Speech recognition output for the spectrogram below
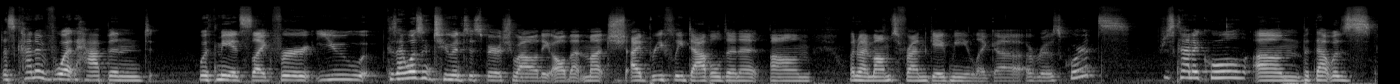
that's kind of what happened with me. It's like for you because I wasn't too into spirituality all that much. I briefly dabbled in it um, when my mom's friend gave me like a, a rose quartz, which is kind of cool. Um, but that was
